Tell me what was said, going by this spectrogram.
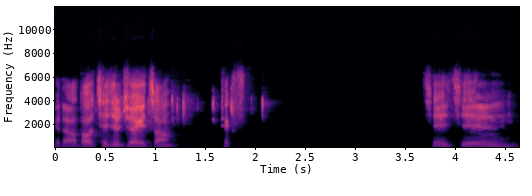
여기다가도 재질 줘야겠죠. 텍스트 재질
